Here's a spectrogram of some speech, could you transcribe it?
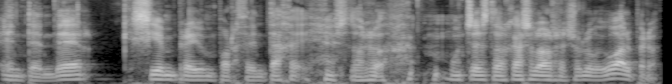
entender que siempre hay un porcentaje, muchos de estos casos los resuelvo igual, pero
